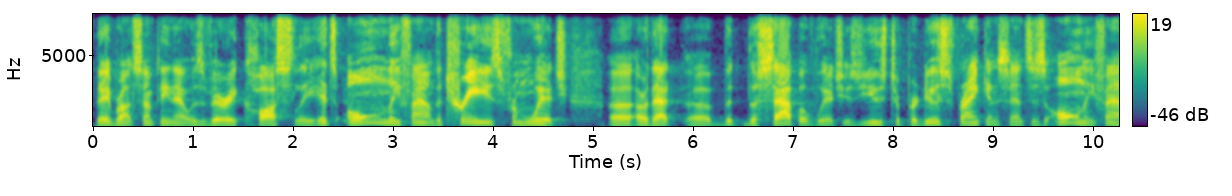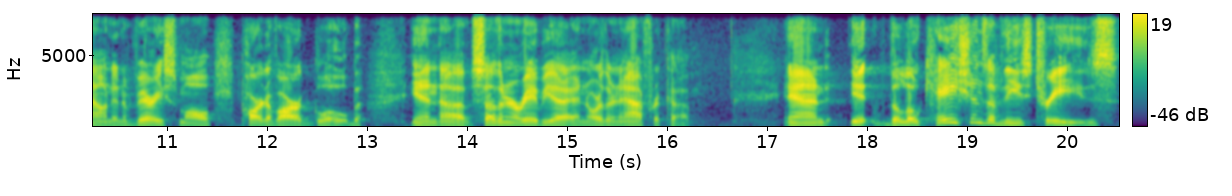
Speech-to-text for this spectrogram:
They brought something that was very costly. It's only found, the trees from which, uh, or that, uh, the, the sap of which is used to produce frankincense, is only found in a very small part of our globe in uh, southern Arabia and northern Africa. And it, the locations of these trees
